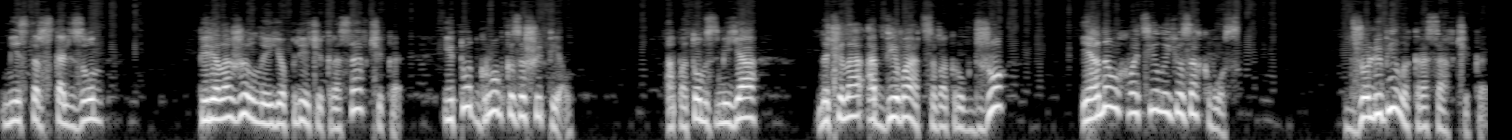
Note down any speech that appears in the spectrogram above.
Мистер Скользун переложил на ее плечи красавчика, и тот громко зашипел. А потом змея начала обвиваться вокруг Джо, и она ухватила ее за хвост. Джо любила красавчика,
